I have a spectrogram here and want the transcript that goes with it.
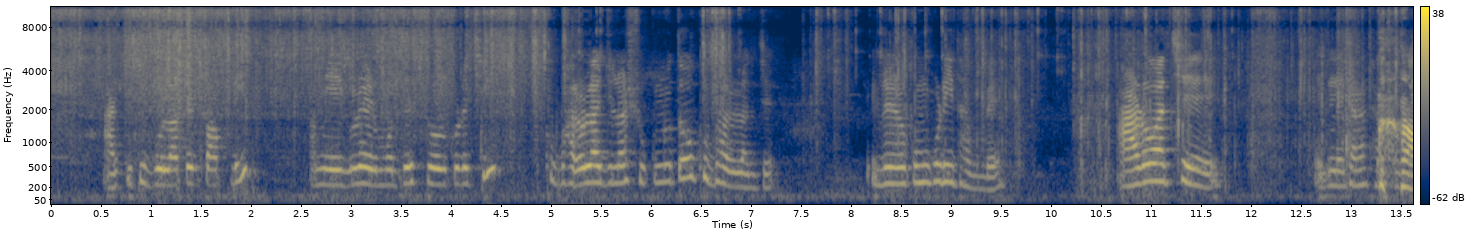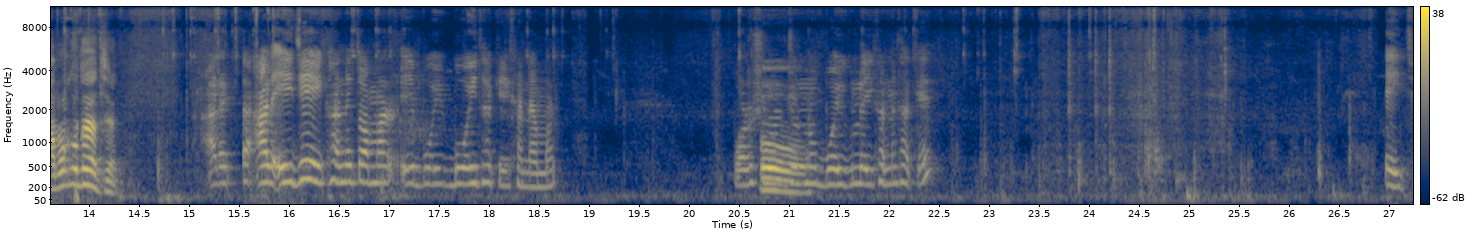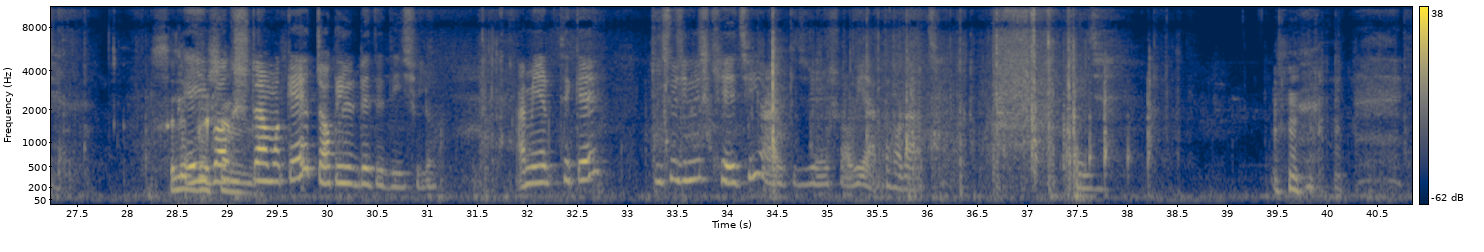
আর কিছু গোলাপের পাপড়ি আমি এইগুলো এর মধ্যে স্টোর করেছি। খুব ভালো লাগছিল আর শুকনোতেও খুব ভালো লাগছে। এগুলো এরকম করেই থাকবে। আরও আছে। এগুলো এখানে থাকবে। আবার কোথায় আছে? আর একটা আর এই যে এখানে তো আমার এই বই বই থাকে এখানে আমার। পড়াশোনার জন্য বইগুলো এখানে থাকে। এই যে। এই বক্সটা আমাকে চকলেট ডেতে দিয়েছিল। আমি এর থেকে কিছু জিনিস খেয়েছি আর কিছু জিনিস সবই আর ধরা আছে। এই যে।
